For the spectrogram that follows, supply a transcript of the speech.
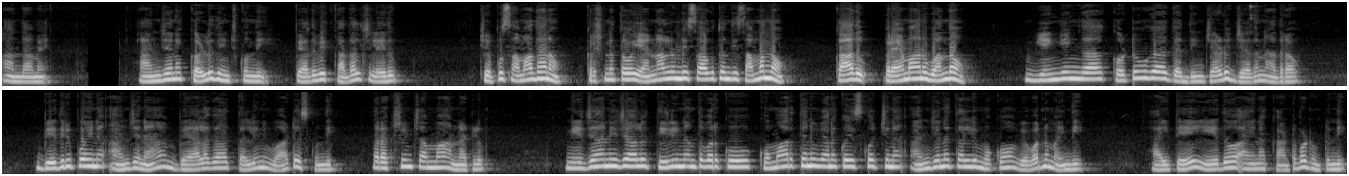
అందామే. అంజన కళ్ళు దించుకుంది. పెదవి కదల్చలేదు. చెప్పు సమాధానం. కృష్ణతో ఎన్నాళ్ళ నుండి సాగుతుంది సంబంధం? కాదు ప్రేమానుబంధం. వ్యంగ్యంగా కటువుగా గద్దించాడు జగన్నాథరావు. బెదిరిపోయిన అంజన బేలగా తల్లిని వాటేసుకుంది. రక్షించమ్మా అన్నట్లు. నిజానిజాలు తేలినంతవరకు కుమార్తెను వెనక వేసుకొచ్చిన అంజన తల్లి ముఖం వివరణమైంది. అయితే ఏదో ఆయన కంటబడి ఉంటుంది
